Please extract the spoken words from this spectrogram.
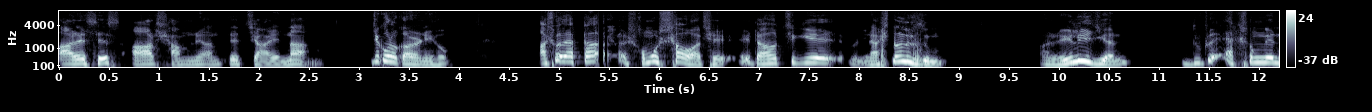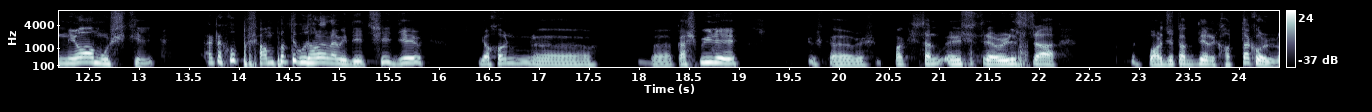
আরএসএস আর সামনে আনতে চায় না। যে কোনো কারণেই হোক। আসলে একটা সমস্যাও আছে। এটা হচ্ছে গিয়ে ন্যাশনালিজম আর রিলিজিয়ান দুটো একসঙ্গে নেওয়া মুশকিল। একটা খুব সাম্প্রতিক উদাহরণ আমি দিচ্ছি যে, যখন কাশ্মীরে পাকিস্তান টেরোরিস্টরা পর্যটকদের হত্যা করল।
